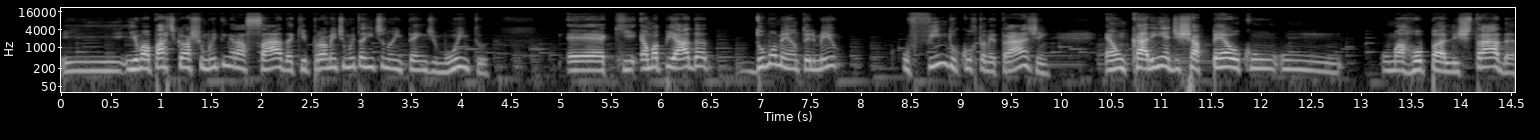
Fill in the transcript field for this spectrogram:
E, e uma parte que eu acho muito engraçada, que provavelmente muita gente não entende muito, é que é uma piada do momento. Ele meio. O fim do curta-metragem é um carinha de chapéu com um- uma roupa listrada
